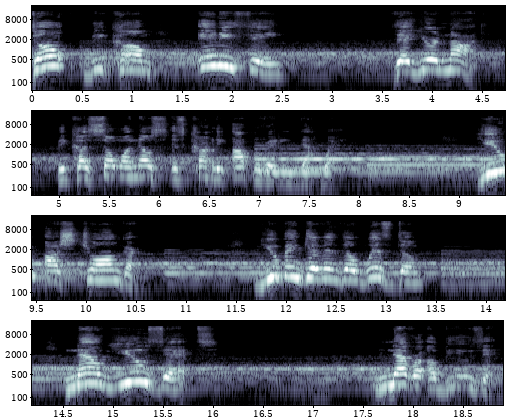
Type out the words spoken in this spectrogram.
Don't become anything that you're not because someone else is currently operating that way. You are stronger. You've been given the wisdom. Now use it. Never abuse it.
